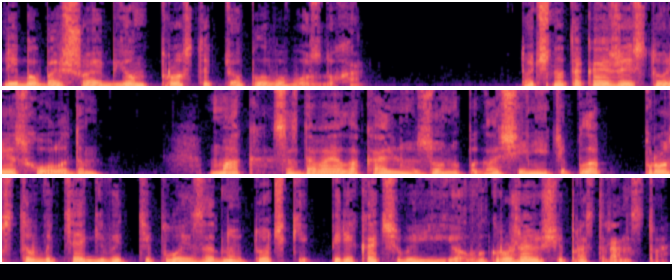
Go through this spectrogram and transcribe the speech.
либо большой объем просто теплого воздуха. Точно такая же история с холодом. Маг, создавая локальную зону поглощения тепла, просто вытягивает тепло из одной точки, перекачивая ее в окружающее пространство.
